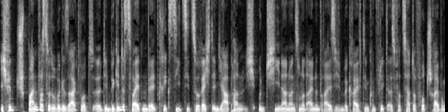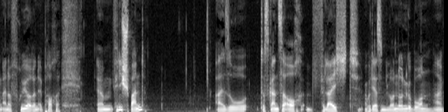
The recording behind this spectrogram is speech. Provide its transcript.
Ich finde spannend, was darüber gesagt wird. Äh, den Beginn des Zweiten Weltkriegs sieht sie zu Recht in Japan und China 1931 und begreift den Konflikt als verzerrte Fortschreibung einer früheren Epoche. Ähm, finde ich spannend. Also das Ganze auch vielleicht, gut, er ist in London geboren.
